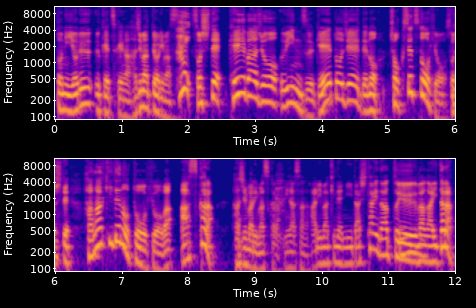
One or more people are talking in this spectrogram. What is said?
トによる受付が始まっております。はいそして競馬場ウィンズゲート J での直接投票、そしてハガキでの投票は明日から始まりますから皆さん有馬記念に出したいなという馬がいたら、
